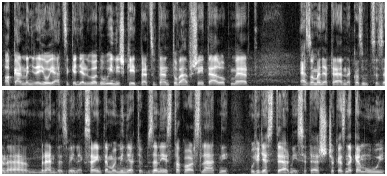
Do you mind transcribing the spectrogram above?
akármennyire jól játszik egy előadó, én is két perc után tovább sétálok, mert ez a menete ennek az utcazene rendezvénynek szerintem, hogy minél több zenészt akarsz látni, úgyhogy ez természetes, csak ez nekem új,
